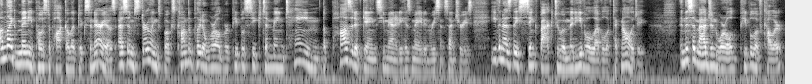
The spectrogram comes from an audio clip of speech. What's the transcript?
Unlike many post apocalyptic scenarios, S.M. Stirling's books contemplate a world where people seek to maintain the positive gains humanity has made in recent centuries, even as they sink back to a medieval level of technology. In this imagined world, people of color,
